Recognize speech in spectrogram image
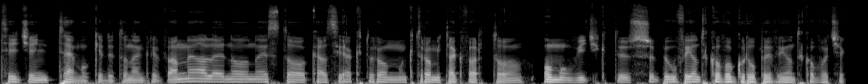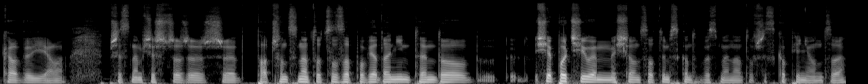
tydzień temu, kiedy to nagrywamy, ale no, no jest to okazja, którą, którą i tak warto omówić, gdyż był wyjątkowo gruby, wyjątkowo ciekawy. Ja przyznam się szczerze, że patrząc na to, co zapowiada Nintendo, się pociłem myśląc o tym, skąd wezmę na to wszystko pieniądze.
